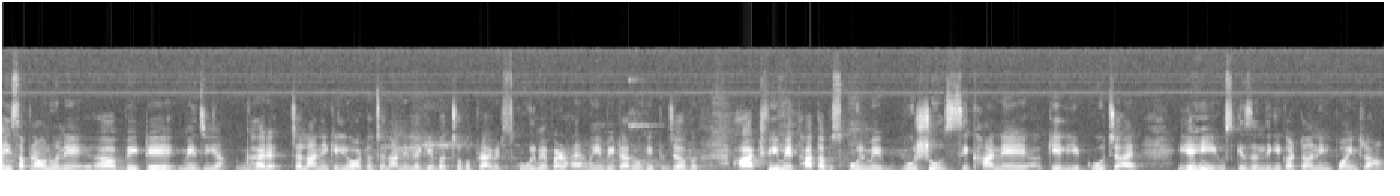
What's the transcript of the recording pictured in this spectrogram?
ये सपना उन्होंने बेटे में जिया। घर चलाने के लिए ऑटो चलाने लगे। बच्चों को प्राइवेट स्कूल में पढ़ाया। वहीं बेटा रोहित जब आठवीं में था, तब स्कूल में वुशु सिखाने के लिए कोच आए। यही उसकी ज़िंदगी का टर्निंग पॉइंट रहा।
